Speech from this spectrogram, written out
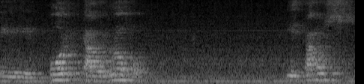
eh, por Cabo Rojo y estamos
